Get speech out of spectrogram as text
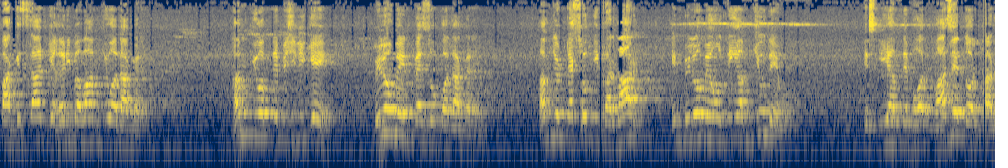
پاکستان کے غریب عوام کیوں ادا کریں؟ ہم کیوں اپنے بجلی کے بلوں میں ان پیسوں کو ادا کریں؟ ہم جو ٹیکسوں کی بھربار ان بلوں میں ہوتی ہم کیوں دیں اس لیے ہم نے بہت واضح طور پر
